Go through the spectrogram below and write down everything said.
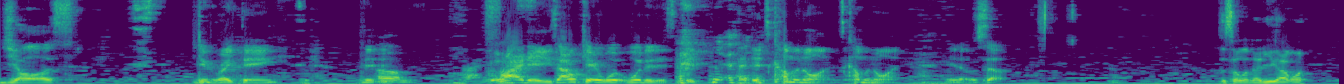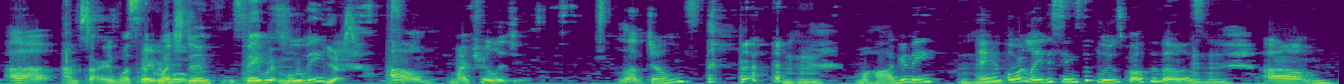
Jaws, Do the Right Thing, The- Um, Fridays. Fridays. I don't care what, what it is. It, it's coming on. It's coming on. You know, so So Lynnette, you got one? Uh, I'm sorry. What's Favorite the question? Favorite movie? Yes. Oh, my trilogy: Love Jones, mm-hmm. Mahogany, Mm-hmm. and or Lady Sings the Blues. Both of those. mm-hmm. Um,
